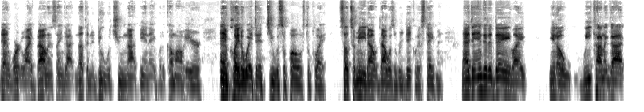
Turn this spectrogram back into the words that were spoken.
that work life balance ain't got nothing to do with you not being able to come out here and play the way that you were supposed to play. So to me, that that was a ridiculous statement. And at the end of the day, like you know, we kind of got.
